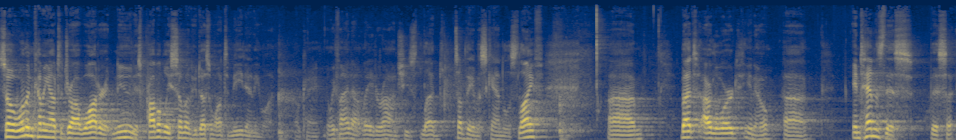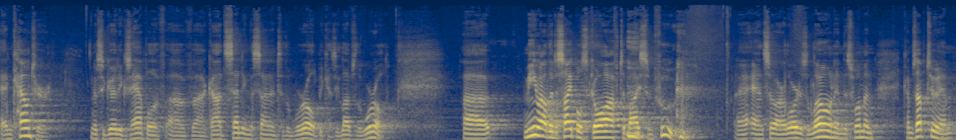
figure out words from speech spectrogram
So, a woman coming out to draw water at noon is probably someone who doesn't want to meet anyone. Okay, and we find out later on she's led something of a scandalous life. Um, but our Lord, you know, uh, intends this this encounter. It's a good example of, of uh, God sending the Son into the world because he loves the world. Uh, meanwhile, the disciples go off to buy some food. and so our Lord is alone, and this woman comes up to him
